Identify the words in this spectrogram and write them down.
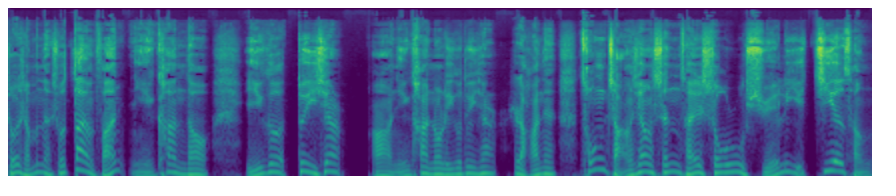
说什么呢？说但凡你看到一个对象啊，你看着了一个对象是啥呢？从长相、身材、收入、学历、阶层，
